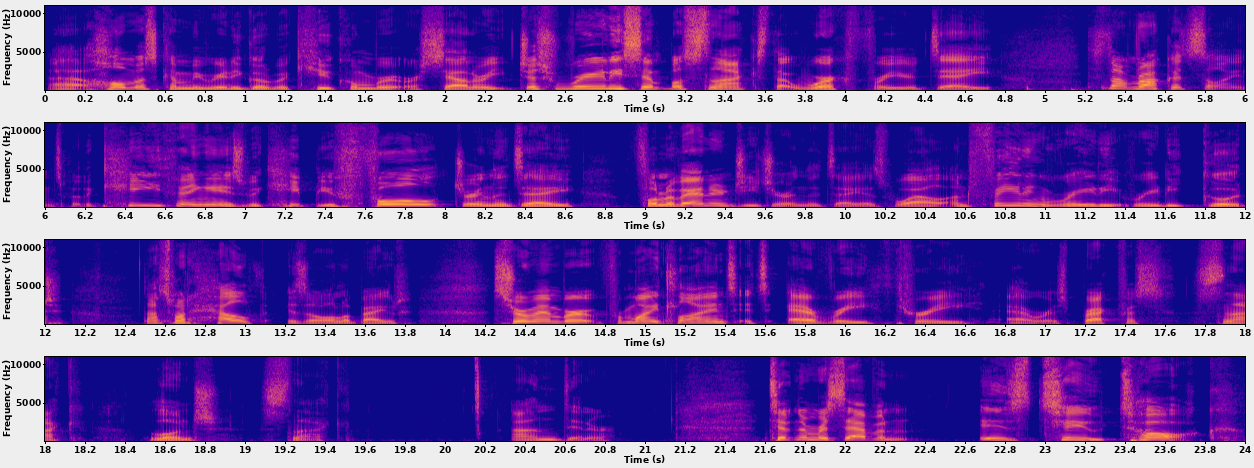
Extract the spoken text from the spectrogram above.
Uh, hummus can be really good with cucumber or celery. Just really simple snacks that work for your day. It's not rocket science, but the key thing is we keep you full during the day, full of energy during the day as well, and feeling really, really good. That's what health is all about. So remember, for my clients, it's every three hours breakfast, snack, lunch, snack and dinner. Tip number seven is to talk.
